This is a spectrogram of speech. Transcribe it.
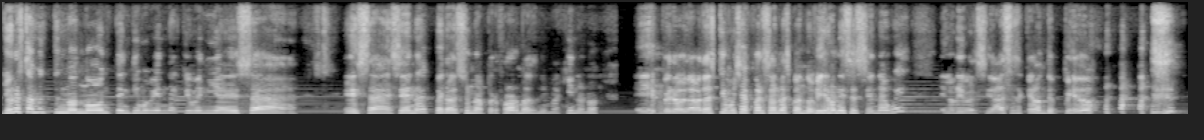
yo honestamente no, no entendí muy bien a qué venía esa, esa escena, pero es una performance, me imagino, ¿no? Eh, pero la verdad es que muchas personas cuando vieron esa escena, güey, en la universidad se sacaron de pedo.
